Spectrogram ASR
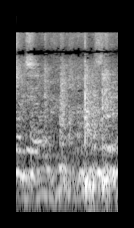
谢谢谢谢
